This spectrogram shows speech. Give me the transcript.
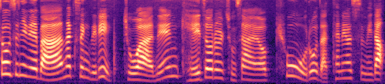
소진이네 반 학생들이 좋아하는 계절을 조사하여 표로 나타내었습니다.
